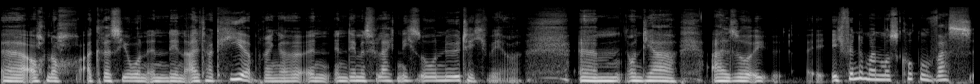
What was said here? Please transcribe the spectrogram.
äh, auch noch Aggression in den Alltag hier bringe, in, in dem es vielleicht nicht so nötig wäre. Ähm, und ja, also ich, ich finde, man muss gucken, was wa-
